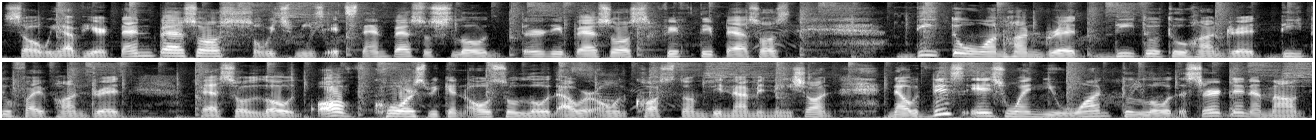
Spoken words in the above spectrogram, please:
so we have here 10 pesos, so which means it's 10 pesos load, 30 pesos, 50 pesos, Dito 100, Dito 200, Dito 500 peso load. Of course, we can also load our own custom denomination. Now, this is when you want to load a certain amount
